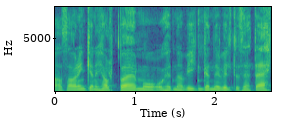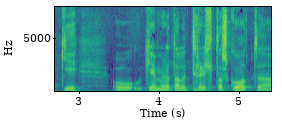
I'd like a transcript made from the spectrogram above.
að það var enginn að hjálpa þeim og, og hérna, vikingarnir vildu þetta ekki og kemur þetta alveg trillt að skot að,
